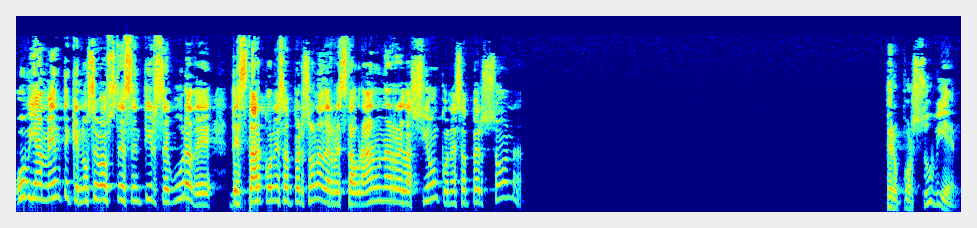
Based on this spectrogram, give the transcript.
obviamente que no se va a usted sentir segura de estar con esa persona, de restaurar una relación con esa persona. Pero por su bien,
